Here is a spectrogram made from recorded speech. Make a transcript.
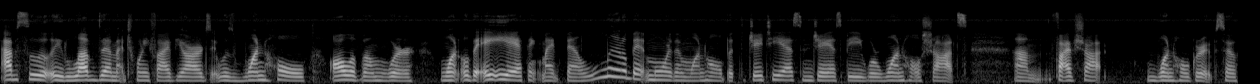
Absolutely loved them at 25 yards. It was one hole. All of them were one. Well, the AEA I think might have been a little bit more than one hole, but the JTS and JSB were one hole shots, um, five shot one whole group. So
